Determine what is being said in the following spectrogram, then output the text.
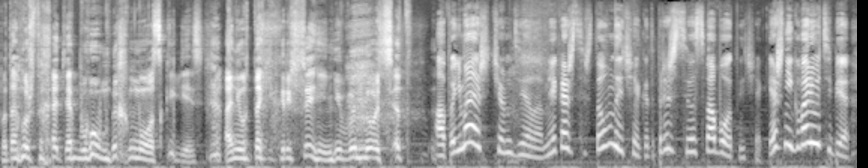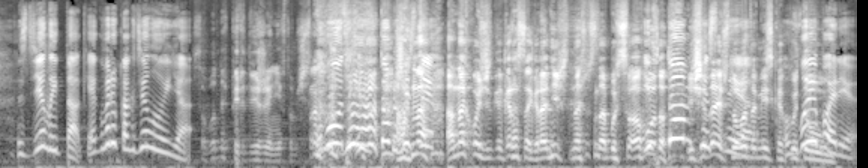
Потому что хотя бы умных мозг есть. Они вот таких решений не выносят. А понимаешь, в чем дело? Мне кажется, что умный человек это прежде всего свободный человек. Я же не говорю тебе, сделай так. Я говорю, как делаю я. Свободных передвижений в том числе. Вот, и в том числе... Она, она хочет как раз ограничить нашу с тобой И в свободу том и, считает, что в этом есть в какой-то ум. выборе,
